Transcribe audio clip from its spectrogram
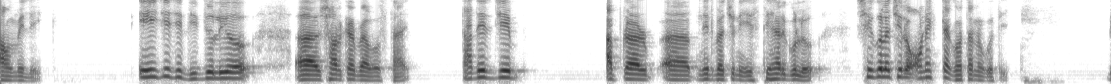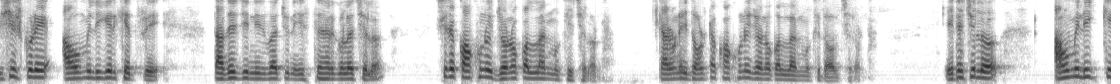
আওয়ামী লীগ। এই যে যে দ্বিদলীয় সরকার ব্যবস্থায়, তাদের যে আপনার নির্বাচনী ইস্তেহারগুলো সেগুলো ছিল অনেকটা গতানুগতিক। বিশেষ করে আওয়ামী লীগের ক্ষেত্রে তাদের যে নির্বাচনী ইস্তেহারগুলো ছিল, সেটা কখনোই জনকল্যাণমুখী ছিল না। কারণ এই দলটা কখনোই জনকল্যাণমুখী দল ছিল না। এটা ছিল আওয়ামী লীগকে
